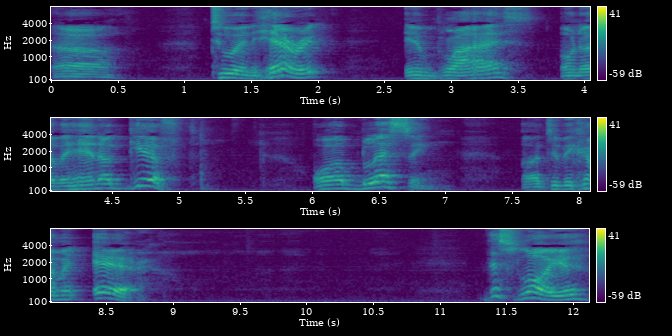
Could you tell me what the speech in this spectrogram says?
Uh, to inherit implies, on the other hand, a gift or a blessing uh, to become an heir. This lawyer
